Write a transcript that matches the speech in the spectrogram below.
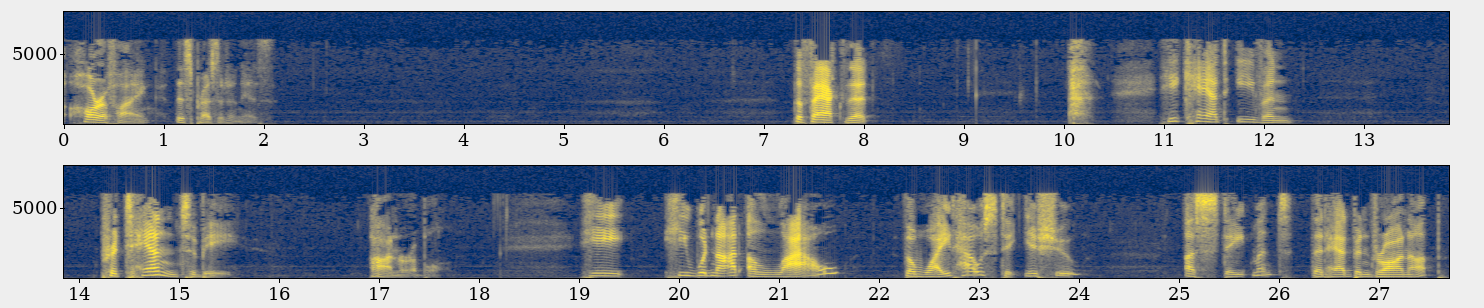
horrifying this president is. The fact that he can't even pretend to be honorable. He he would not allow the White House to issue a statement that had been drawn up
